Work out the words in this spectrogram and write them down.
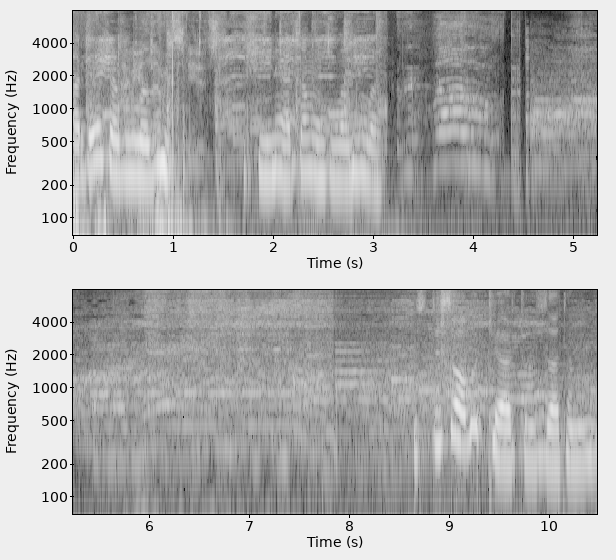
Arkadaşlar bu lazım şeyini her zaman kullanıyorlar. İstese alır ki her türlü zaten onu.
